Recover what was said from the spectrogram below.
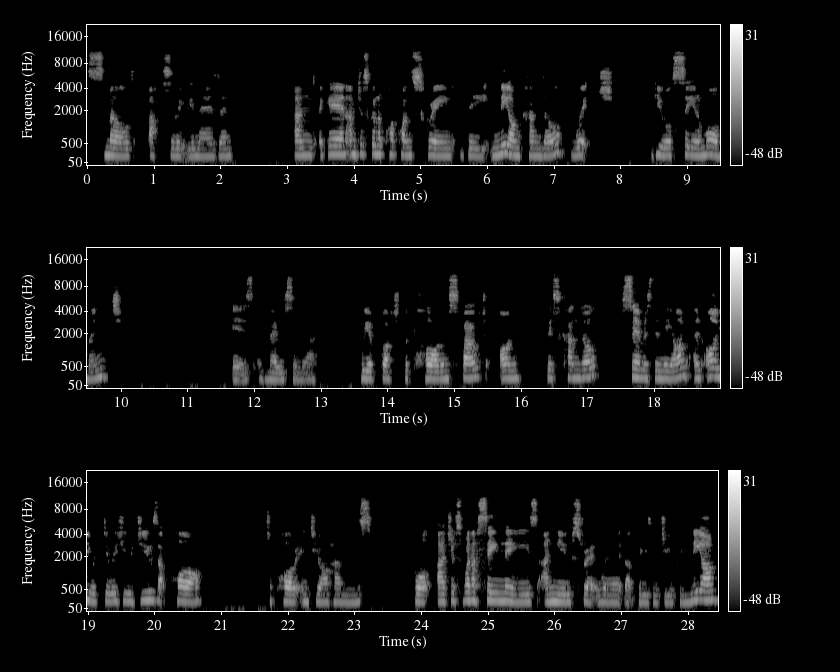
Smells absolutely amazing. And again, I'm just going to pop on screen the Neom candle, which you will see in a moment is very similar. We have got the pour spout on this candle, same as the Neom, and all you would do is you would use that pour to pour it into your hands. But I just, when I seen these, I knew straight away that these were duping Neom.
